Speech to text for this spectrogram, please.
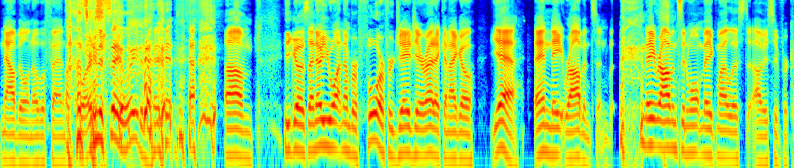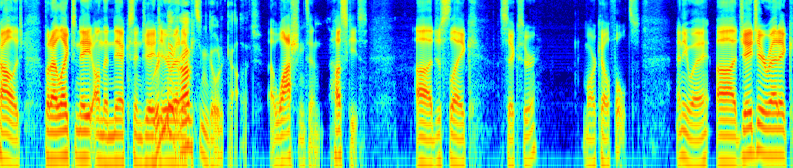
now Villanova fans, of I was gonna say, wait a minute. um, he goes, I know you want number four for JJ Redick, and I go, yeah, and Nate Robinson, but Nate Robinson won't make my list obviously for college, but I liked Nate on the Knicks and Where JJ did Nate Robinson go to college? uh, Washington Huskies, uh, just like Sixer, Markelle Fultz. Anyway, uh, JJ Redick,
